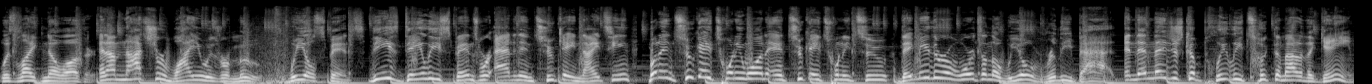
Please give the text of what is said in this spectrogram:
was like no other, and I'm not sure why it was removed. Wheel spins. These daily spins were added in 2K19, but in 2K21 and 2K22, they made the rewards on the wheel really bad, and then they just completely took them out of the game.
